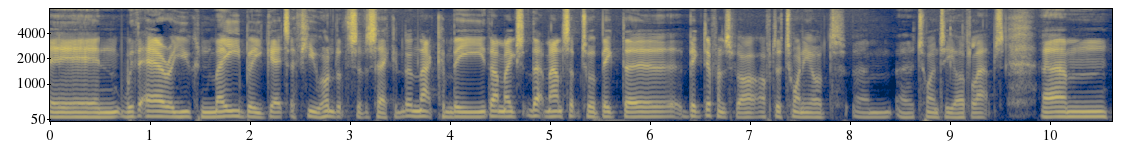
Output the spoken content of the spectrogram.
in with aero you can maybe get a few hundredths of a second and that can be that makes that mounts up to a big uh, big difference after 20 odd um, uh, 20 odd laps. Um,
